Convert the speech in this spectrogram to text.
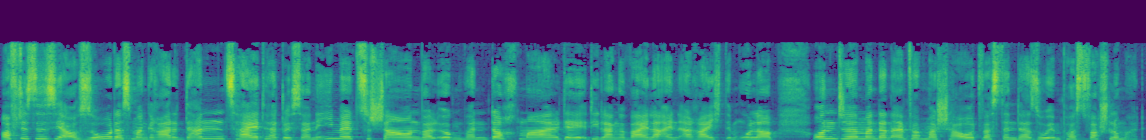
Oft ist es ja auch so, dass man gerade dann Zeit hat, durch seine E-Mails zu schauen, weil irgendwann doch mal der, die Langeweile einen erreicht im Urlaub und äh, man dann einfach mal schaut, was denn da so im Postfach schlummert.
